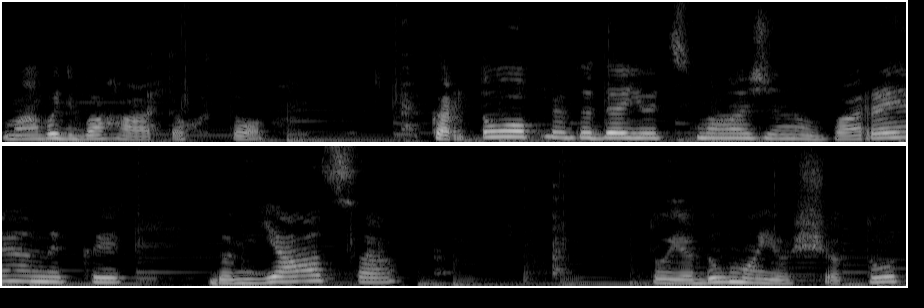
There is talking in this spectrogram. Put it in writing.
мабуть, багато хто. Картоплю додають смажену, вареники до м'яса то я думаю, що тут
